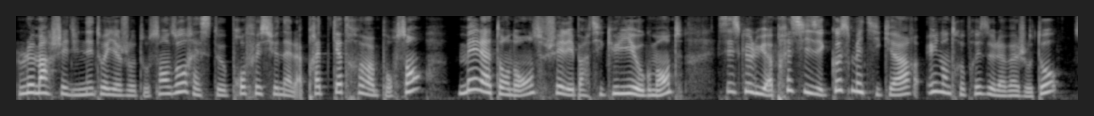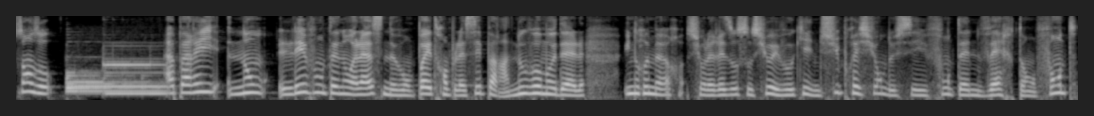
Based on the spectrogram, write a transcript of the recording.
Le marché du nettoyage auto sans eau reste professionnel à près de 80%, mais la tendance chez les particuliers augmente. C'est ce que lui a précisé Cosmeticar, une entreprise de lavage auto sans eau. À Paris, non, les fontaines Wallace ne vont pas être remplacées par un nouveau modèle. Une rumeur sur les réseaux sociaux évoquait une suppression de ces fontaines vertes en fonte.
